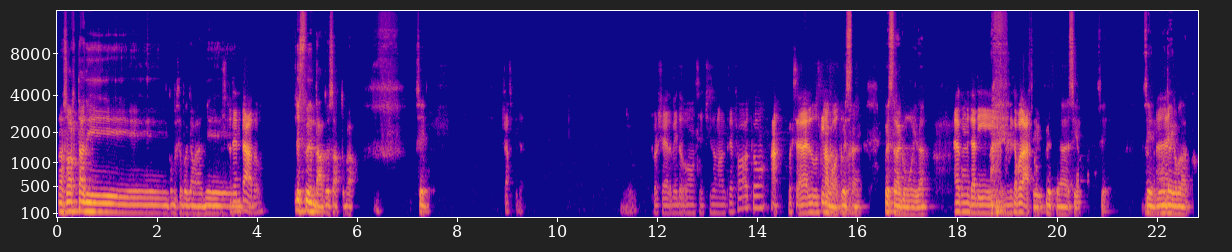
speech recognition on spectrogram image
Una sorta di... come si può chiamare? Di studentato. Di studentato, esatto, bravo. Sì. Caspita. Procedo, vedo se ci sono altre foto. Ah, questa è l'ultima ah, foto. Questa, questa, è la comunità. È la comunità di, di Capodarco. sì, questa, sì, sì. Sì, eh, comunità di Capodarco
